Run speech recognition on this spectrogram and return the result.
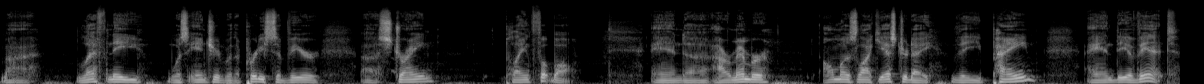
my left knee was injured with a pretty severe uh, strain playing football. And uh, I remember almost like yesterday the pain and the event,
